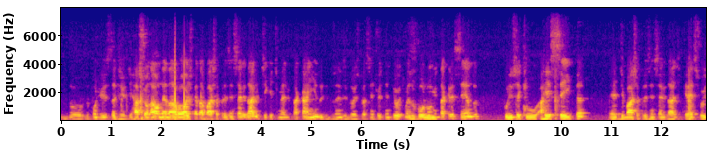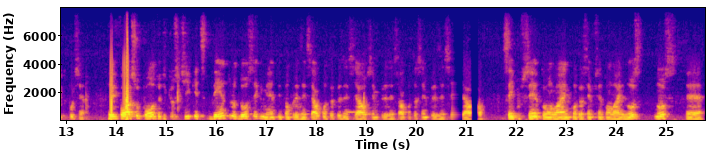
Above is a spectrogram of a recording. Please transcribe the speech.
Do, do, ponto de vista de, de, racional, né, na lógica da baixa presencialidade, o ticket médio está caindo de 202 para 188, mas o volume está crescendo, por isso é que o, a receita é, de baixa presencialidade cresce 8%. Reforço o ponto de que os tickets dentro do segmento, então presencial contra presencial, semipresencial contra semipresencial, 100% online contra 100% online, nos, nos, é,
